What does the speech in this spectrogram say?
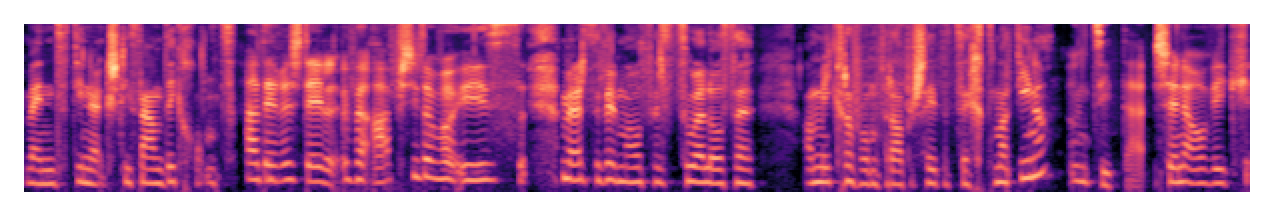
wenn die nächste Sendung kommt. An dieser Stelle verabschieden wir uns. Merci vielmals fürs Zuhören. Am Mikrofon verabschiedet sich Martina. Und Zita. Schönen Abend.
